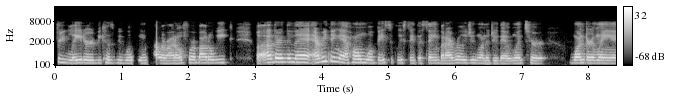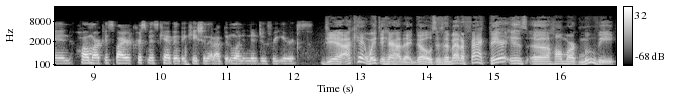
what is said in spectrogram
tree later because we will be in Colorado for about a week. But other than that, everything at home will basically stay the same. But I really do want to do that winter Wonderland Hallmark inspired Christmas cabin vacation that I've been wanting to do for years. Yeah, I can't wait to hear how that goes. As a matter of fact, there is a Hallmark movie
